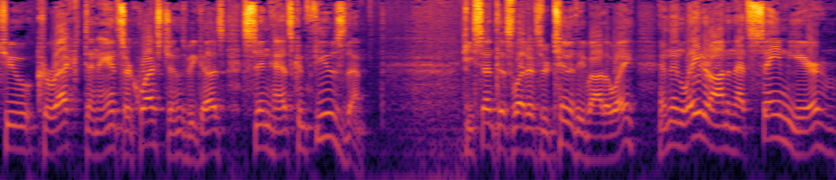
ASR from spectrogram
to correct and answer questions because sin has confused them. He sent this letter through Timothy, by the way. And then later on in that same year,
